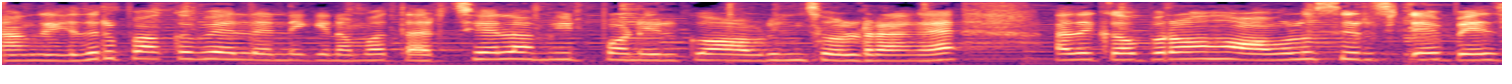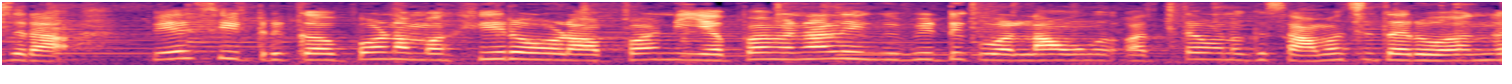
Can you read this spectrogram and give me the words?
நாங்கள் எதிர்பார்க்கவே இல்லை. இன்றைக்கி நம்ம தற்செயலாக மீட் பண்ணியிருக்கோம் அப்படின்னு சொல்கிறாங்க அதுக்கப்புறம் அவளும் சிரிச்சிட்டே பேசுகிறா பேசிகிட்டு இருக்கப்போ நம்ம ஹீரோவோட அப்பா நீ எப்போ வேணாலும் எங்கள் வீட்டுக்கு வரலாம். அவங்க அத்தை உனக்கு சமைச்சு தருவாங்க.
